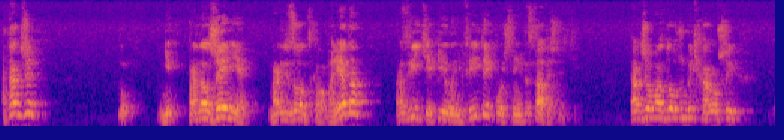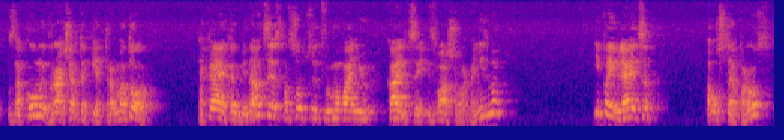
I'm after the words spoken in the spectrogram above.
А также ну, продолжение марлезонского балета, развитие пилонефрита и почной недостаточности. Также у вас должен быть хороший знакомый врач-ортопед-травматолог. Такая комбинация способствует вымыванию кальция из вашего организма. И появляется остеопороз,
